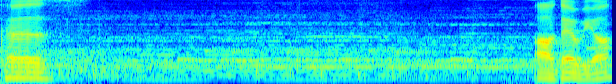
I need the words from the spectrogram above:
Cause... Oh, there we are.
